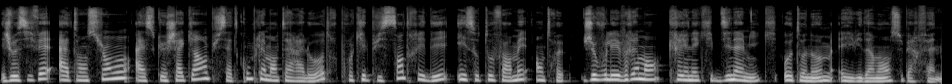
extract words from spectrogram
J'ai aussi fait attention à ce que chacun puisse être complémentaire à l'autre pour qu'ils puissent s'entraider et s'auto-former entre eux. Je voulais vraiment créer une équipe dynamique, autonome et évidemment super fun.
